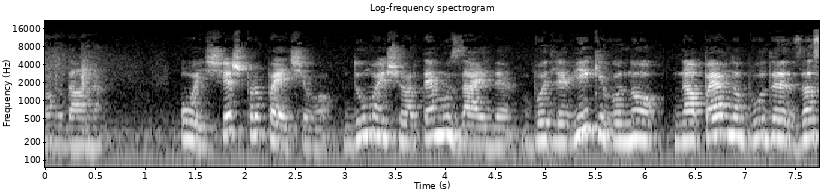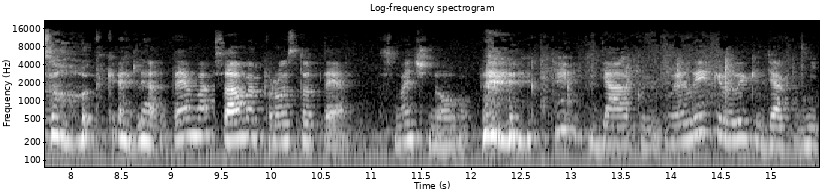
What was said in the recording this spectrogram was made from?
Богдана. Ой, ще ж про печиво. Думаю, що Артему зайде, бо для Віки воно напевно буде засолодке. Для Артема саме просто те. Смачного. Дякую. Велике, велике дякую. Ні,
